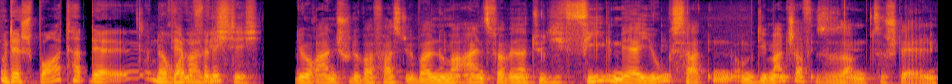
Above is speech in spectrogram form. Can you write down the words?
Und der Sport hat der eine Der Rolle war für dich? wichtig. Die Orangenschule war fast überall Nummer eins, weil wir natürlich viel mehr Jungs hatten, um die Mannschaften zusammenzustellen.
